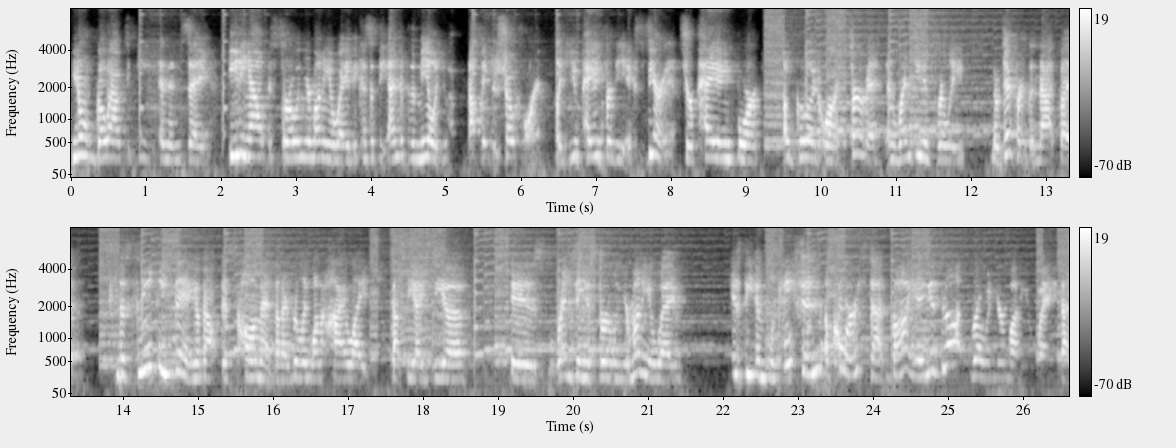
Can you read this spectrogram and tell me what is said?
You don't go out to eat and then say, eating out is throwing your money away because at the end of the meal, you have nothing to show for it. Like you paid for the experience, you're paying for a good or a service, and renting is really no different than that. But the sneaky thing about this comment that I really want to highlight that the idea is renting is throwing your money away is the implication, of course, that buying is not throwing your money away, that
